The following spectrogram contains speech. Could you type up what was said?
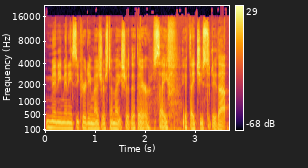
many, many security measures to make sure that they're safe if they choose to do that.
